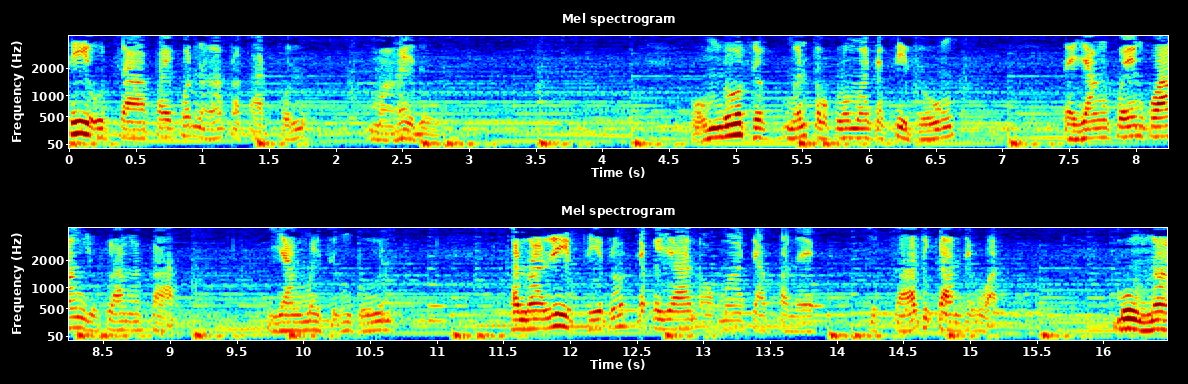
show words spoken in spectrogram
ที่อุตส่าห์ไปค้นหาประกาศผลมาให้ดู ผมรู้สึกเหมือนตกลงมาจากที่สูง แต่ยังเคว้งคว้างอยู่กลางอากาศ ยังไม่ถึงพื้น ขณะรีบถีบรถจักรยานออกมาจากแผนกศึกษาธิการจังหวัด มุ่งหน้า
